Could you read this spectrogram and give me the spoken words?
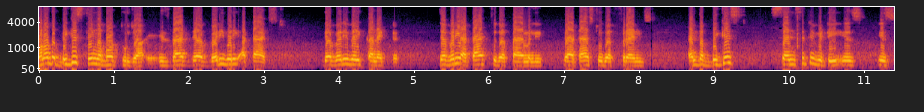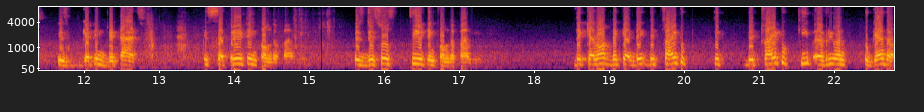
one of the biggest thing about Thuja is that they are very very attached. They are very very connected. They are very attached to their family. They are attached to their friends. And the biggest sensitivity is is is getting detached, is separating from the family, is dissociating from the family. They cannot. They can. They, they try to. They, they try to keep everyone together,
